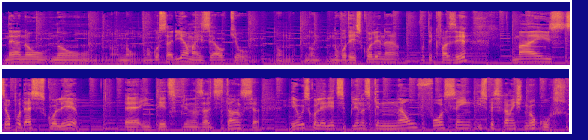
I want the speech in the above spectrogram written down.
né? Não, não, não, não gostaria, mas é o que eu não, não, não vou ter escolher, né? Vou ter que fazer. Mas se eu pudesse escolher é, em ter disciplinas à distância, eu escolheria disciplinas que não fossem especificamente do meu curso.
